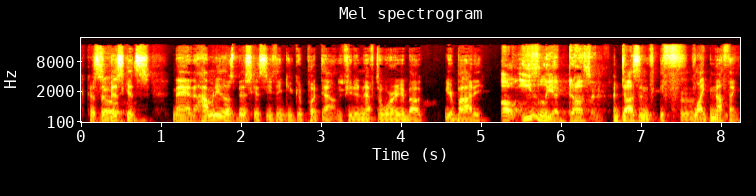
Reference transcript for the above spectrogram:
because the So- biscuits, man, how many of those biscuits do you think you could put down if you didn't have to worry about your body? Oh, easily a dozen. A dozen, if, mm. like nothing.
